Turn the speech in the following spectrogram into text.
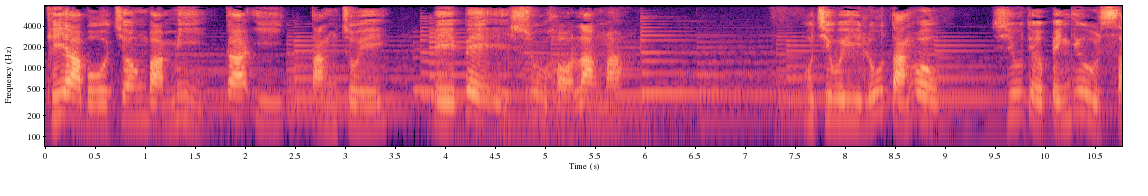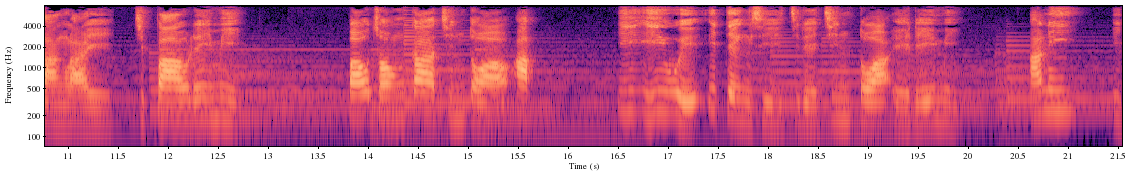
岂也无将万米甲伊同做白白的赐互人吗？有一位女同学收到朋友送来一包礼物，包装甲真大盒，伊以为一定是一个真大的礼物，安尼伊一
